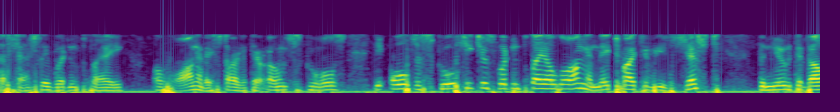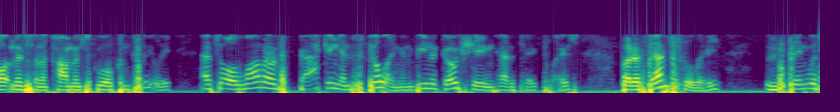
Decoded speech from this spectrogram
essentially wouldn't play along, and they started their own schools. The older school teachers wouldn't play along, and they tried to resist the new developments in the common school completely. And so a lot of backing and filling and renegotiating had to take place. But eventually, the thing was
